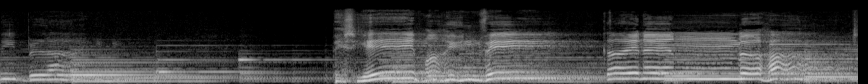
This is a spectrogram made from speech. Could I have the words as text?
wie Blei, bis je mein Weg ein Ende hat,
